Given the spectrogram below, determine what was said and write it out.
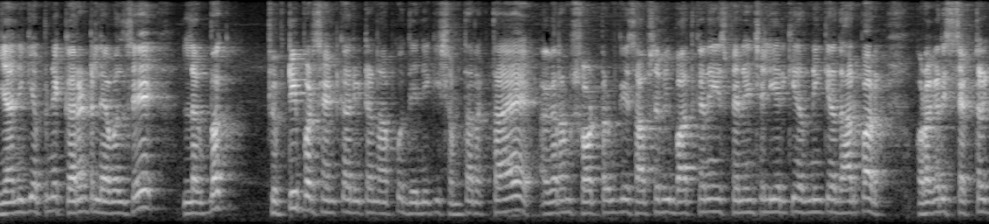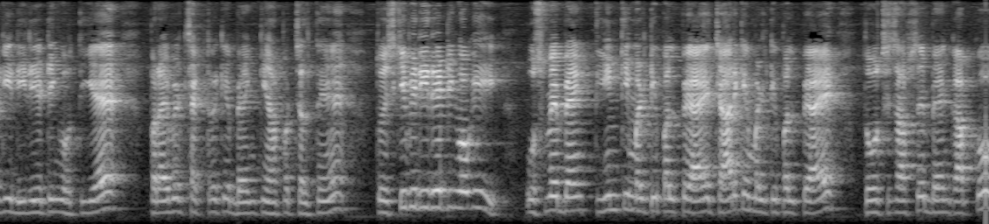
यानी कि अपने करंट लेवल से लगभग फिफ्टी परसेंट का रिटर्न आपको देने की क्षमता रखता है। अगर हम शॉर्ट टर्म के हिसाब से भी बात करें, इस फाइनेंशियल ईयर की अर्निंग के आधार पर, और अगर इस सेक्टर की री रेटिंग होती है प्राइवेट सेक्टर के बैंक यहाँ पर चलते हैं तो इसकी भी री रेटिंग होगी। उसमें बैंक तीन की मल्टीपल पे आए, चार के मल्टीपल पे आए तो उस हिसाब से बैंक आपको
